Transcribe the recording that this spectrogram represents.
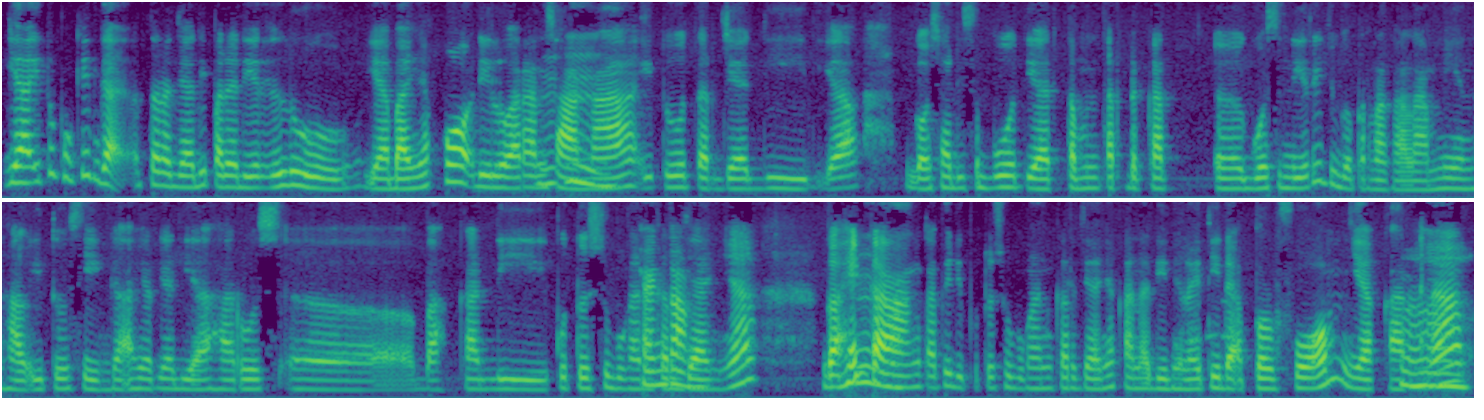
ya itu mungkin nggak terjadi pada diri lu ya banyak kok di luaran mm -hmm. sana itu terjadi ya nggak usah disebut ya temen terdekat uh, gue sendiri juga pernah ngalamin hal itu sehingga akhirnya dia harus uh, bahkan diputus hubungan hengkang. kerjanya nggak hengkang hmm. tapi diputus hubungan kerjanya karena dinilai tidak perform ya karena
